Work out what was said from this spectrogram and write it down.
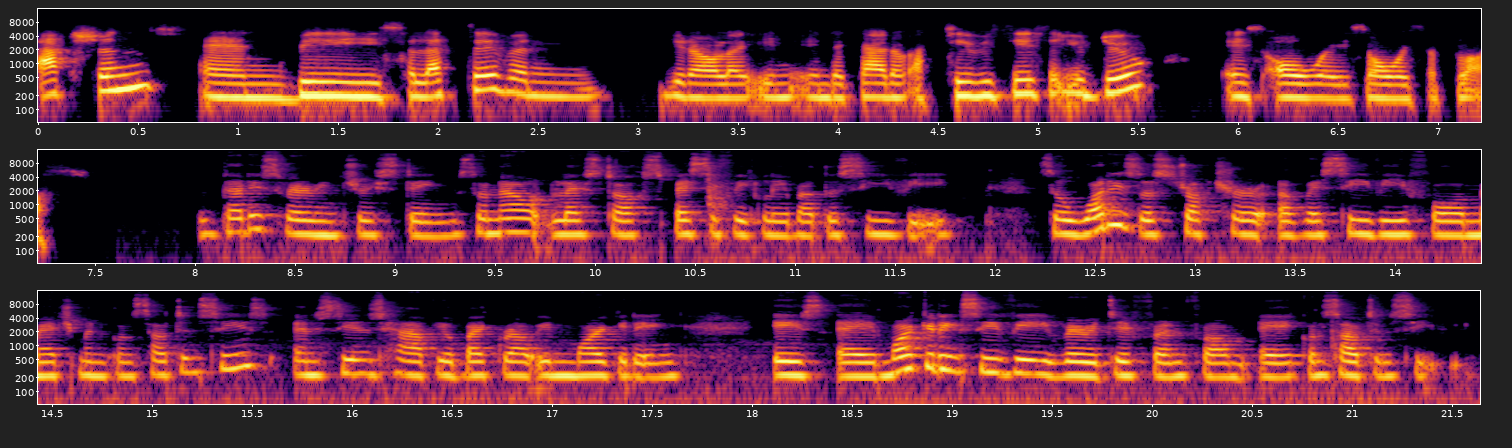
actions and be selective and you know like in in the kind of activities that you do is always always a plus that is very interesting so now let's talk specifically about the cv so, what is the structure of a CV for management consultancies? And since you have your background in marketing, is a marketing CV very different from a consultant CV?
